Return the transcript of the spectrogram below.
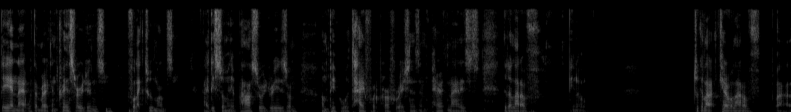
day and night with American trained surgeons for like two months. I did so many bowel surgeries on, on people with typhoid perforations and peritonitis. Did a lot of, you know, took a lot care of a lot of uh,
